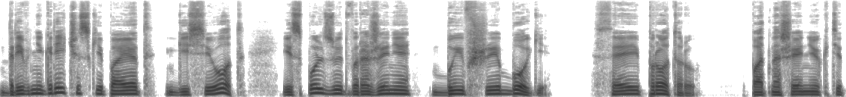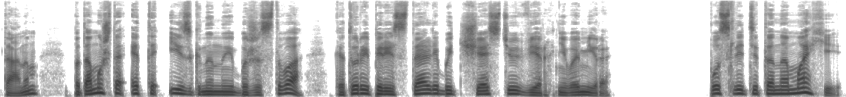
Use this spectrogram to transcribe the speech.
Древнегреческий поэт Гесиод использует выражение «бывшие боги» — «thei протору» по отношению к титанам — потому что это изгнанные божества, которые перестали быть частью верхнего мира. После Титаномахии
